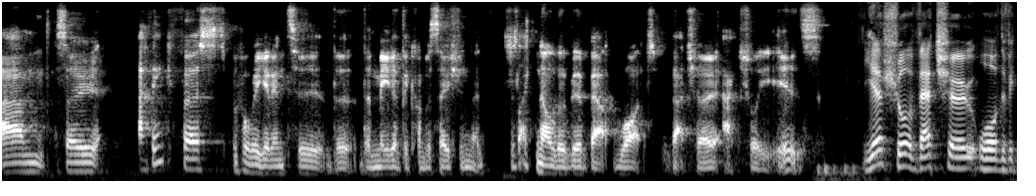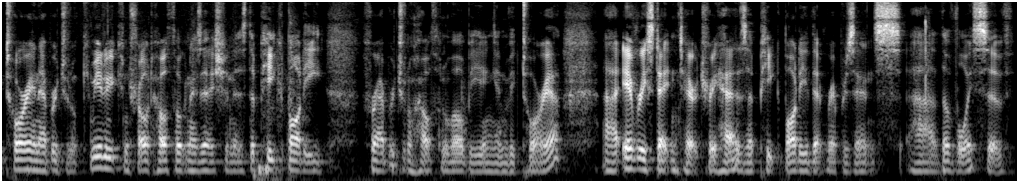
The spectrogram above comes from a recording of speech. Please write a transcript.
Um, so I think first, before we get into the, the meat of the conversation, I'd just like to know a little bit about what VACCHO actually is. Yeah, sure. VACCHO, or the Victorian Aboriginal Community Controlled Health Organisation, is the peak body for Aboriginal health and wellbeing in Victoria. Uh, every state and territory has a peak body that represents uh, the voice of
